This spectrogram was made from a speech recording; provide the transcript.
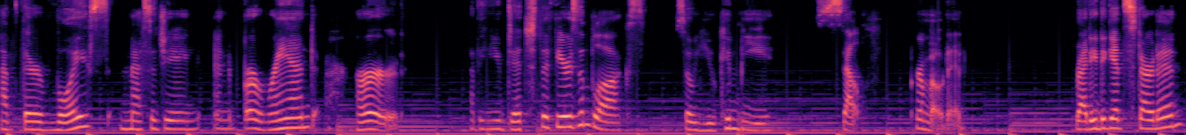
have their voice, messaging, and brand heard, having you ditch the fears and blocks so you can be self promoted. Ready to get started?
